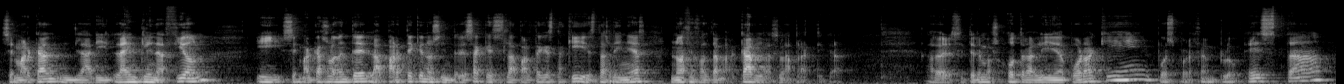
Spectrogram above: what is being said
se marca la, inclinación y se marca solamente la parte que nos interesa, que es la parte que está aquí. Estas líneas no hace falta marcarlas en la práctica. A ver, si tenemos otra línea por aquí, pues por ejemplo esta,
